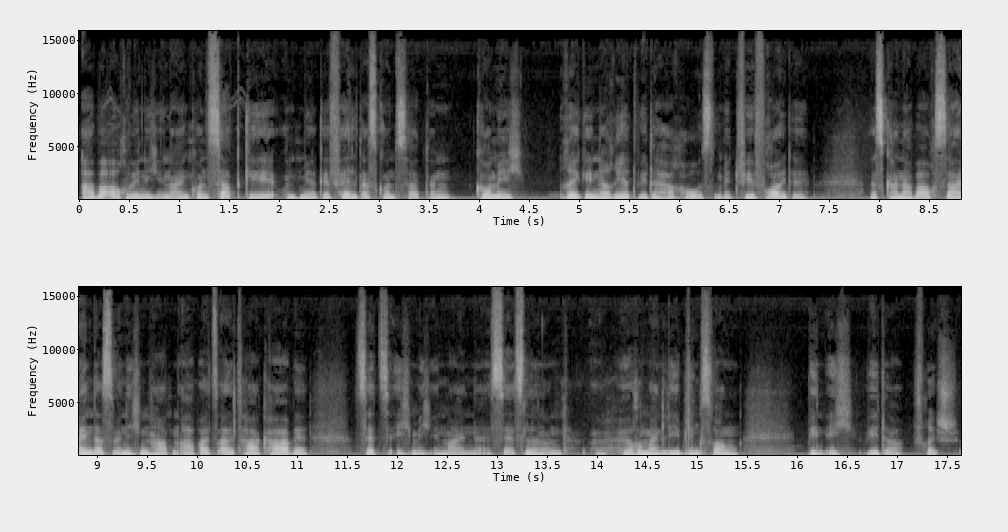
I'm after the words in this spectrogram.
Aber auch wenn ich in ein Konzert gehe und mir gefällt das Konzert, dann komme ich regeneriert wieder heraus mit viel Freude. Es kann aber auch sein, dass wenn ich einen harten Arbeitsalltag habe, setze ich mich in meinen Sessel und äh, höre meinen Lieblingssong, bin ich wieder frisch.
